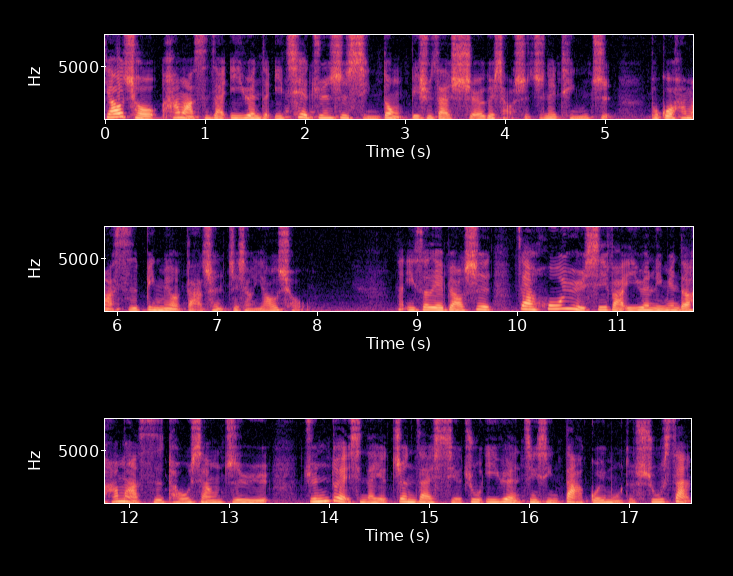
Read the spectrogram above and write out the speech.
要求哈马斯在医院的一切军事行动必须在十二个小时之内停止。不过，哈马斯并没有达成这项要求。那以色列表示，在呼吁西法医院里面的哈马斯投降之余，军队现在也正在协助医院进行大规模的疏散，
